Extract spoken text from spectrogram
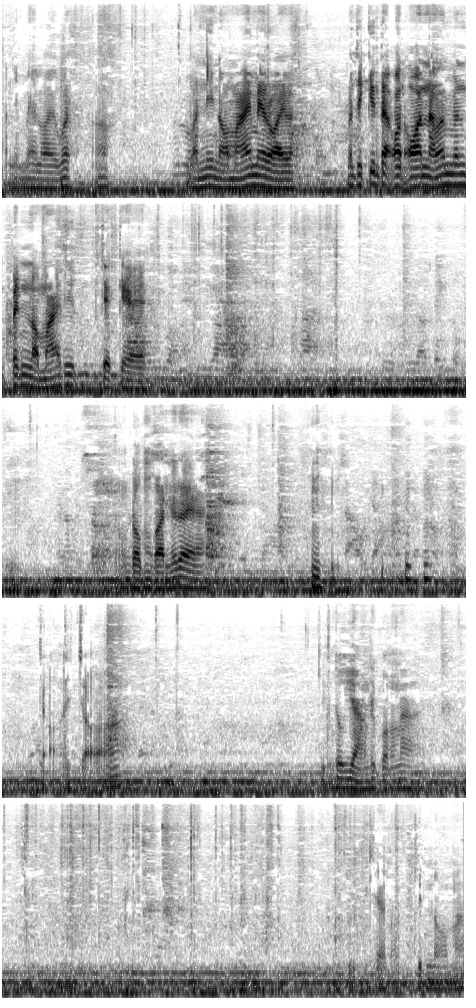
อันนี้ไม่อร่อยเว้ยเอวันนี้หน่อไม้ไม่อร่อยวะมันจะกินแต่อ่อนๆนะมันมันเป็นหน่อไม้ที่แก่ๆต้องดมก่อนด้วยนะจ๋อจ๋อกินทุกอย่างที่ขวางหน้ากินแครอท กินหน่อไม้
